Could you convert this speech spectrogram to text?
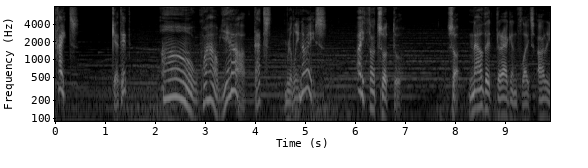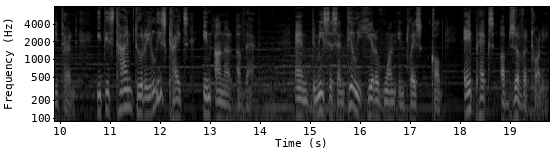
kites. Get it? Oh, wow, yeah, that's really nice. I thought so too. So, now that dragonflights are returned, it is time to release kites in honor of that. And Demesis and Tilly hear of one in place called Apex Observatory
